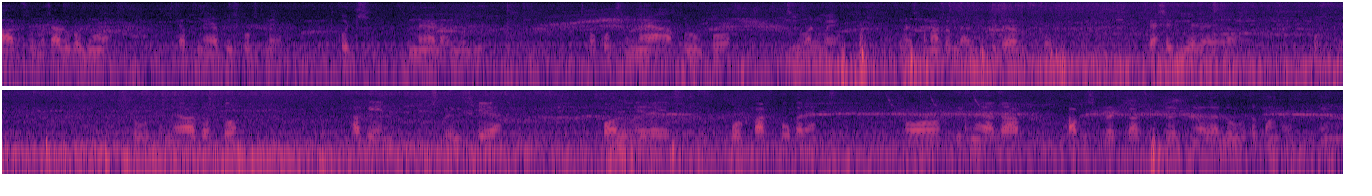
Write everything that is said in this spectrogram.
आज से मैं चालू कर दूँगा अपने एपिसोड में कुछ नया डालने की। और कुछ नया आप लोगों को जीवन में अपने सनातन धर्म की तरफ़ से कैसे दिया जाएगा। तो धन्यवाद दोस्तों। अगेन प्लीज़ शेयर फॉलो मेरे पॉडकास्ट को करें और जितने ज़्यादा आप आप स्प्रेड कर सकते हो, जितने ज़्यादा लोगों तक पहुँचा सकते हैं,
